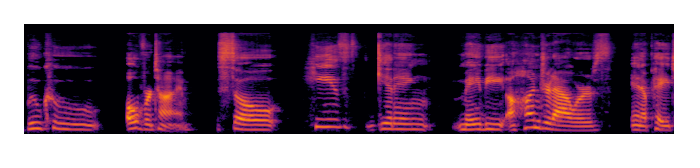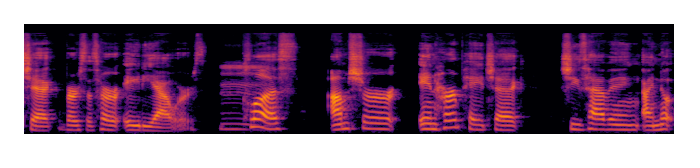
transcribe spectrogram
buku overtime. So he's getting maybe a 100 hours in a paycheck versus her 80 hours. Mm. Plus, I'm sure in her paycheck, she's having, I know,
